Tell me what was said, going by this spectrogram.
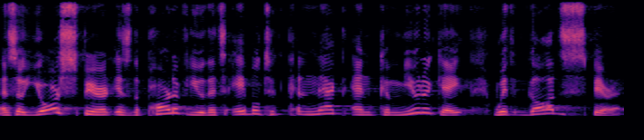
And so your spirit is the part of you that's able to connect and communicate with God's spirit.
